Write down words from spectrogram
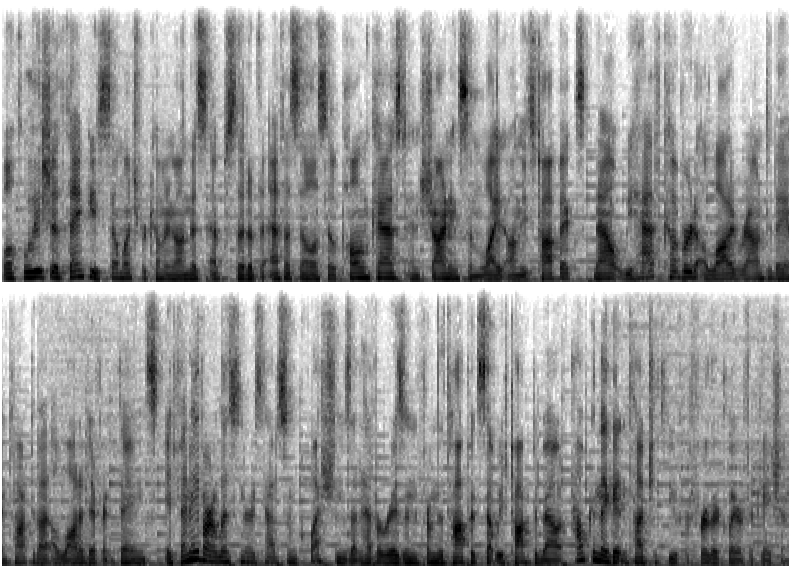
Well, Felicia, thank you so much for coming on this episode of the FSLSO Palmcast and shining some light on these topics. Now, we have covered a lot of ground today and talked about a lot of different things. If any of our listeners have some questions that have arisen from the topics that we've talked about, how can they get in touch with you for further clarification?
